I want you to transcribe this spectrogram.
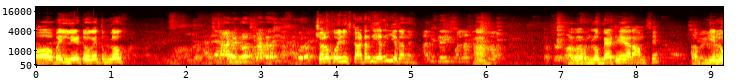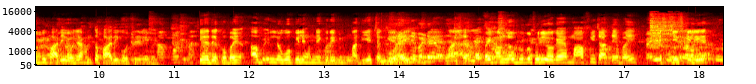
और भाई लेट हो गए तुम लोग। चलो कोई नहीं स्टार्टर ये रहा ये हाँ। अब हम लोग बैठे हैं आराम से। अब ये लोग भी फारिग हो जाए हम तो फारिग हो चुके हैं भाई। ये देखो भाई अब इन लोगों के लिए हमने ग्रेवी मंगा दी है चंगे भाई। माशाल्लाह। भाई हम लोग बिल्कुल फ्री हो गए माफ़ी चाहते हैं भाई इस चीज़ के लिए। तो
